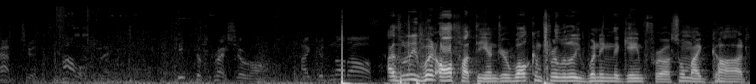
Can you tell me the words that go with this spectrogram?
Captured. Keep the pressure on. I could not ask. I literally went off at the end. You're welcome for literally winning the game for us. Oh my god.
